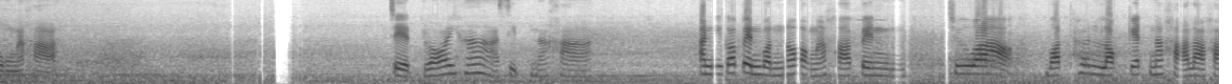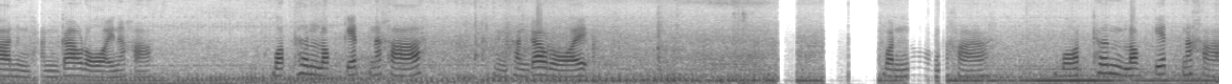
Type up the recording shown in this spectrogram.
รงค์นะคะ 750 นะคะ อันนี้ก็เป็นบอลนอกนะคะ เป็นชื่อว่า Bottle Locket นะคะ ราคา 1,900 นะคะ Bottle Locket นะคะ 1,900บอลนอก นะคะ Bottle Locket นะคะ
